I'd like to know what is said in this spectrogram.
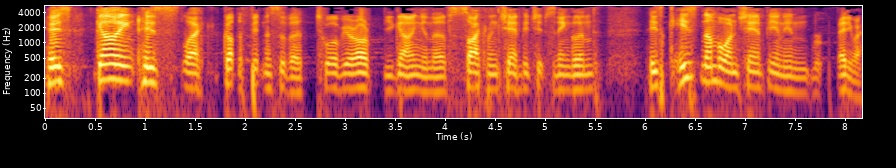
who's going, who's like got the fitness of a 12-year-old. You're going in the cycling championships in England. He's he's number one champion in anyway.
